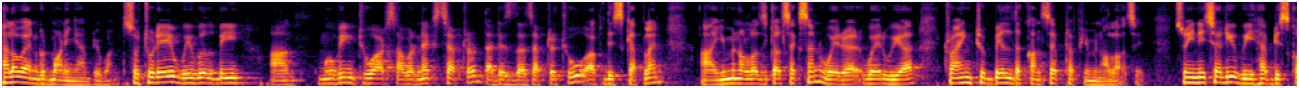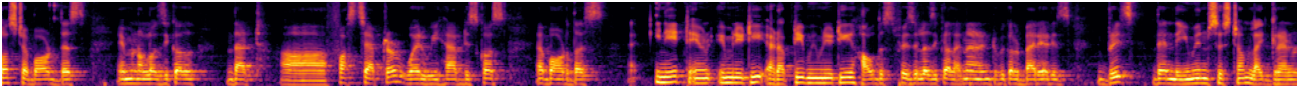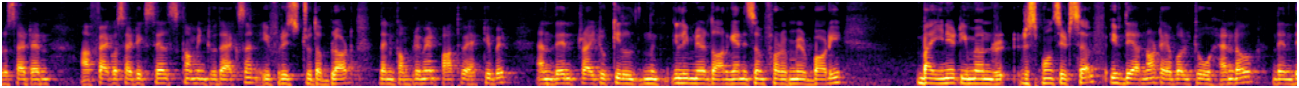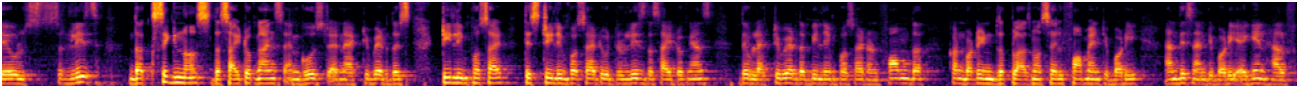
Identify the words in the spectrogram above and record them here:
Hello and good morning everyone. So today we will be uh, moving towards our next chapter that is the chapter 2 of this Kaplan uh, immunological section where, where we are trying to build the concept of immunology. So initially we have discussed about this immunological that uh, first chapter where we have discussed about this innate immunity, adaptive immunity, how this physiological and anatomical barrier is bridged, then the immune system like granulocyte and uh, phagocytic cells come into the action. If reached to the blood, then complement pathway activate and then try to kill, eliminate the organism from your body by innate immune response itself. If they are not able to handle then they will release the signals the cytokines and goes and activate this T lymphocyte. This T lymphocyte will release the cytokines. They will activate the B lymphocyte and form the convert into the plasma cell form antibody and this antibody again help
